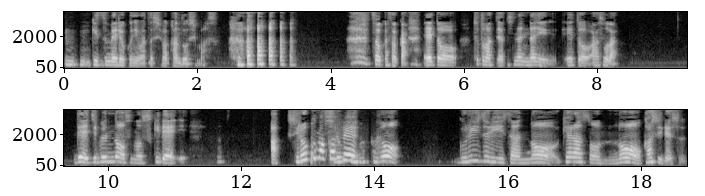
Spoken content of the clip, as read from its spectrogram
うんうん。引き詰め力に私は感動します。そうか、そうか。えっ、と、ちょっと待って、私何、何、えっ、と、あ、そうだ。で、自分のその好きで、あ、白熊カフェ白熊カフェのグリズリーさんのキャラソンの歌詞です。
